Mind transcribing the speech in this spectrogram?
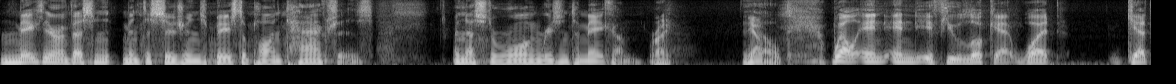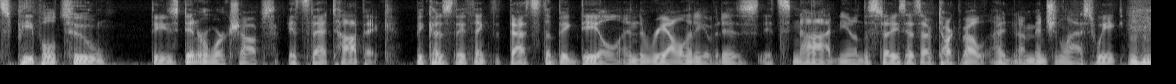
make their investment decisions based upon taxes, and that's the wrong reason to make them. Right. You Yeah. know? Well, and and if you look at what gets people to these dinner workshops, it's that topic because they think that that's the big deal, and the reality of it is it's not. You know, the studies, as I've talked about, I, I mentioned last week, mm-hmm.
